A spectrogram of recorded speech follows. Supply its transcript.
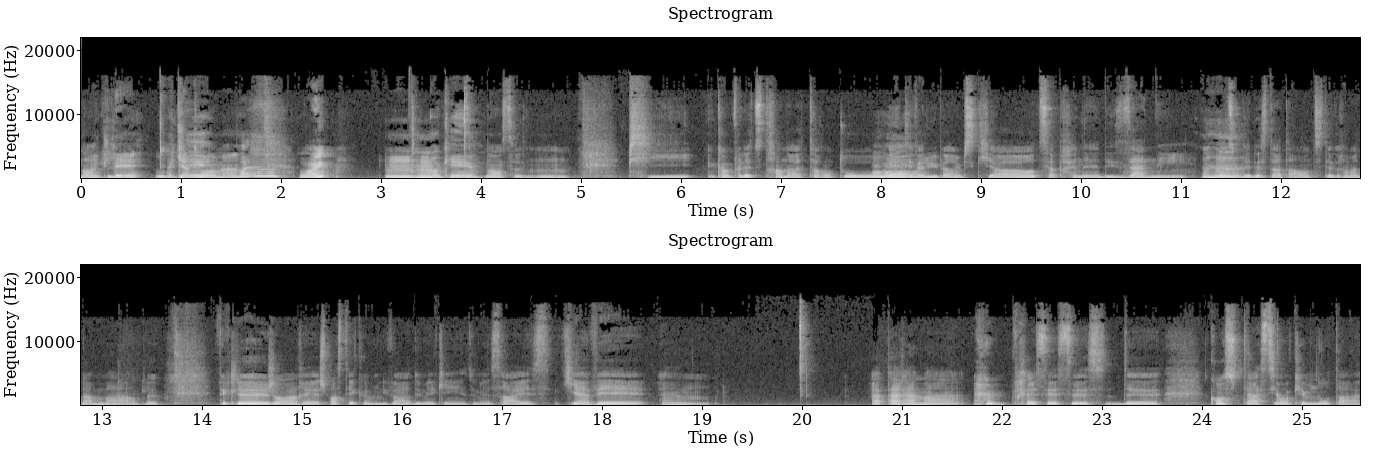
anglais, obligatoirement. Ok. Ouais. Mhm. Ok. Non, ça. mhm. Puis, comme fallait tu te rendre à Toronto, être évalué par un psychiatre, ça prenait des années Mhm. être sur des listes d'attente. C'était vraiment de la merde, là. Fait que là, genre, euh, je pense que c'était comme l'hiver 2015-2016, qui avait euh, apparemment un processus de consultation communautaire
